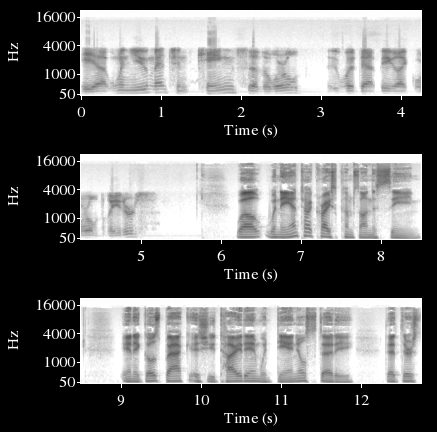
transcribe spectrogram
Yeah, when you mentioned kings of the world, would that be like world leaders? Well, when the Antichrist comes on the scene, and it goes back as you tie it in with Daniel's study, that there's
